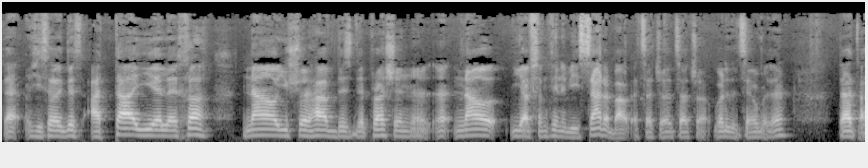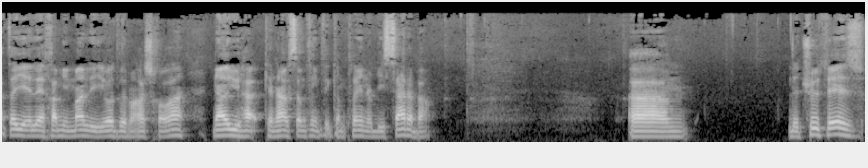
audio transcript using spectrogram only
that he said like this, Ata now you should have this depression, uh, uh now you have something to be sad about, etc., etc. What did it say over there? That now you ha- can have something to complain or be sad about. Um, the truth is,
